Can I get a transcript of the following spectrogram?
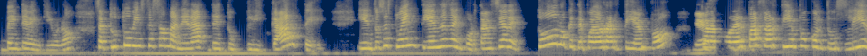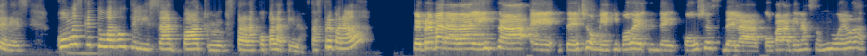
2021. O sea, tú tuviste esa manera de duplicarte y entonces tú entiendes la importancia de todo lo que te puede ahorrar tiempo para poder pasar tiempo con tus líderes. ¿Cómo es que tú vas a utilizar bot groups para la Copa Latina? ¿Estás preparada? Estoy preparada, lista. Eh, de hecho, mi equipo de, de, coaches de la Copa Latina son nuevas.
